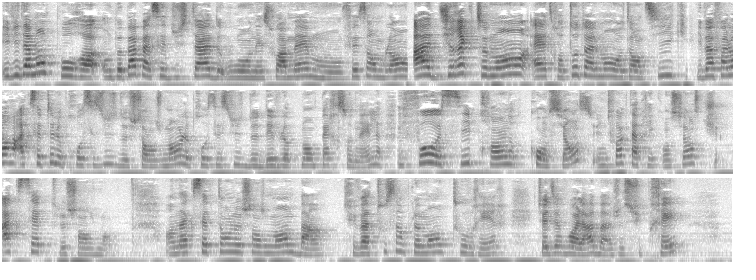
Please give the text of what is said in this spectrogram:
Évidemment, pour, euh, on ne peut pas passer du stade où on est soi-même, où on fait semblant, à directement être totalement authentique. Il va falloir accepter le processus de changement, le processus de développement personnel. Il faut aussi prendre conscience. Une fois que tu as pris conscience, tu acceptes le changement. En acceptant le changement, ben, tu vas tout simplement t'ouvrir. Tu vas dire voilà, ben, je suis prêt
